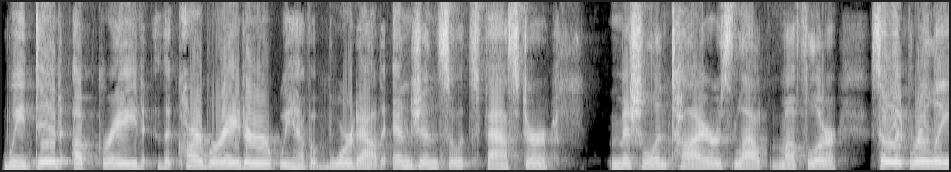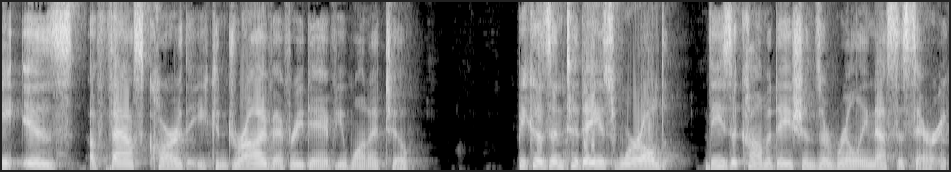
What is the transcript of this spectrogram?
We did upgrade the carburetor. We have a bored out engine, so it's faster. Michelin tires, loud muffler. So it really is a fast car that you can drive every day if you wanted to. Because in today's world, these accommodations are really necessary.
